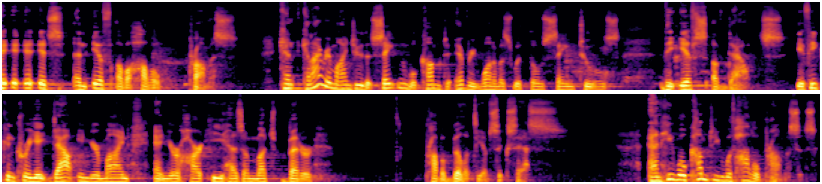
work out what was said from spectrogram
It, it, it's an if of a hollow promise. Can, can I remind you that Satan will come to every one of us with those same tools, the ifs of doubts? If he can create doubt in your mind and your heart, he has a much better probability of success. And he will come to you with hollow promises.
